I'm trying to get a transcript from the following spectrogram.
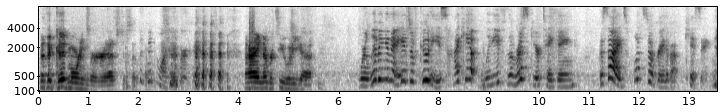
the, the Good Morning Burger. That's just so fun. Good morning, burger. All right, number two. What do you got? We're living in the age of cooties. I can't believe the risk you're taking. Besides, what's so great about kissing?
